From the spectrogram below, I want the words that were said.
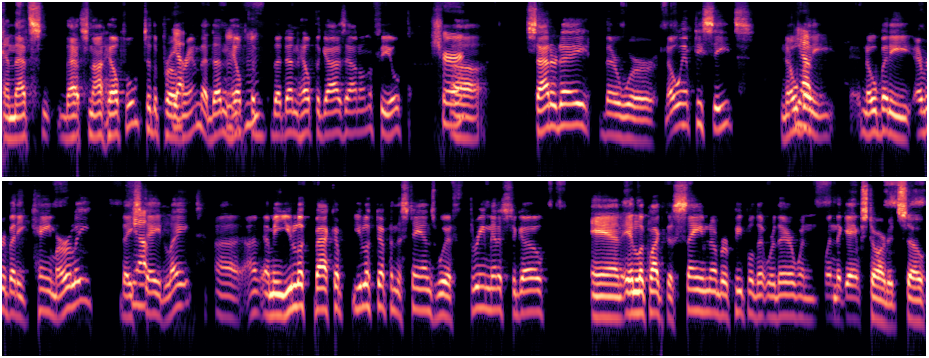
and that's that's not helpful to the program. That doesn't help the that doesn't help the guys out on the field. Sure. Uh, Saturday there were no empty seats. Nobody, nobody, everybody came early. They Yep. stayed late. Uh, I, I mean, you looked back up, you looked up in the stands with three minutes to go, and it looked like the same number of people that were there when when the game started. So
